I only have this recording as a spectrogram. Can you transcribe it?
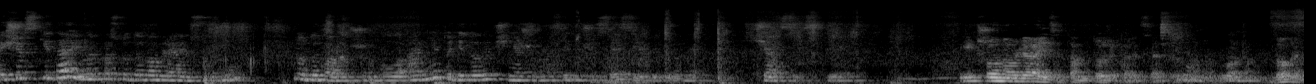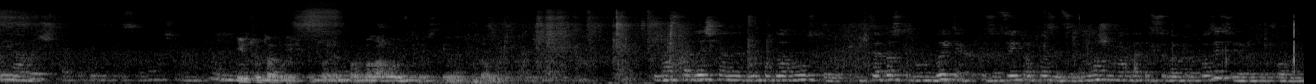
Якщо скидають, ми просто додаємо суму. Ну, добавимо, щоб було, а ні, тоді до вивчення, щоб на слідчу сесію тоді вони час спіли. Якщо оновляється, там теж перед сесією можна. Добре? І тут табличку теж по благоустрою скинути. Добре. У нас табличка не по благоустрою. Це просто був витяг з цієї пропозиції. Ми можемо вам дати з собою пропозицію роздруковану.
